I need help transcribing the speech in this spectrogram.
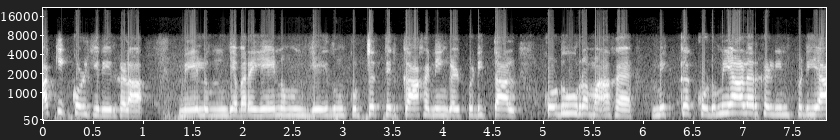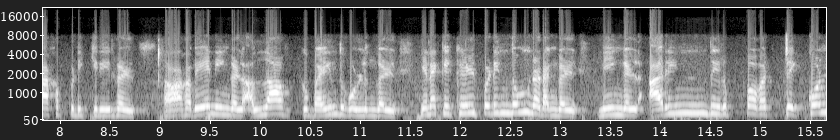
ஆக்கிக் கொள்கிறீர்களா? மேலும் எவரையேனும் ஏதும் குற்றத்திற்காக நீங்கள் பிடித்தால் கொடூரமாக மிக்க கொடுமையாளர்களின் பிடியாக பிடிக்கிறீர்கள். ஆகவே நீங்கள் அல்லாஹ்வுக்கு பயந்து கொள்ளுங்கள். எனக்கு கீழ்ப்படிந்தும் நடங்கள். நீங்கள் அறிந்திருப்பவற்றை கொண்டு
